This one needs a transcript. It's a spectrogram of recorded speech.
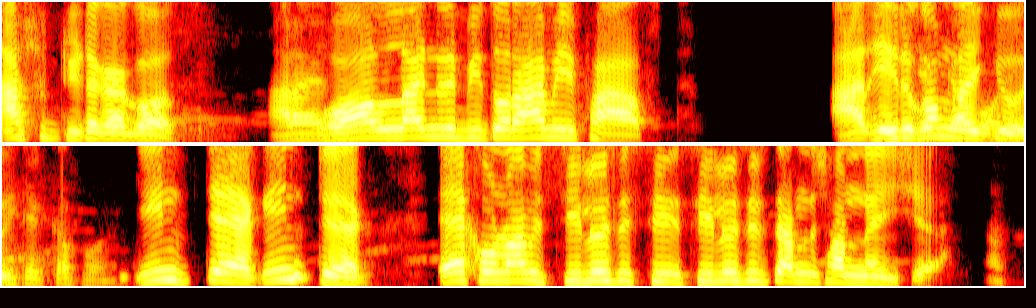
আষট্টি টাকা গজ। অনলাইনের ভিতর আমি ফার্স্ট আর এরকম নাই কি ইনটেক ইনটেক এখন আমি সিলইছি সিলইছি আপনার সামনে এসে আচ্ছা।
